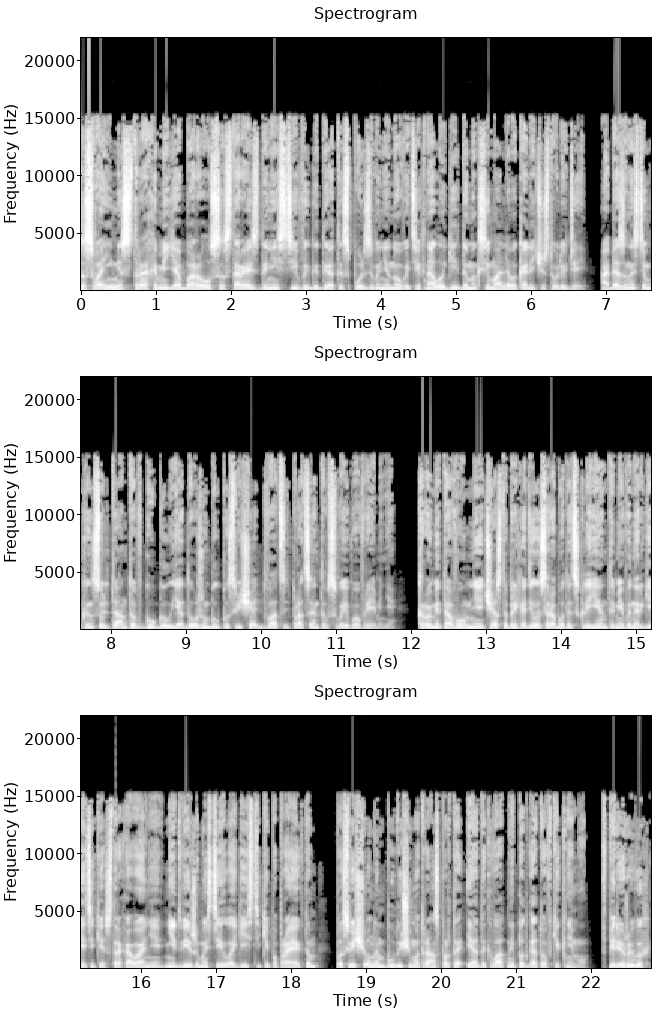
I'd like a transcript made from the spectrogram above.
Со своими страхами я боролся, стараясь донести выгоды от использования новой технологии до максимального количества людей. Обязанностям консультантов Google я должен был посвящать 20% своего времени. Кроме того, мне часто приходилось работать с клиентами в энергетике, страховании, недвижимости и логистике по проектам, посвященным будущему транспорта и адекватной подготовке к нему. В перерывах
